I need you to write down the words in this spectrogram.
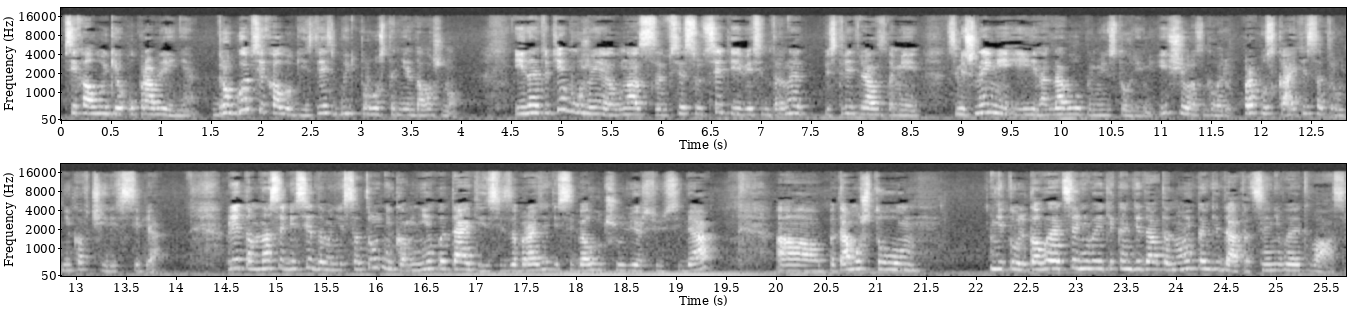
психология управления. Другой психологии здесь быть просто не должно. И на эту тему уже у нас все соцсети и весь интернет пестрит разными смешными и иногда глупыми историями. Еще раз говорю, пропускайте сотрудников через себя. При этом на собеседовании с сотрудником не пытайтесь изобразить из себя лучшую версию себя, а, потому что не только вы оцениваете кандидата, но и кандидат оценивает вас.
